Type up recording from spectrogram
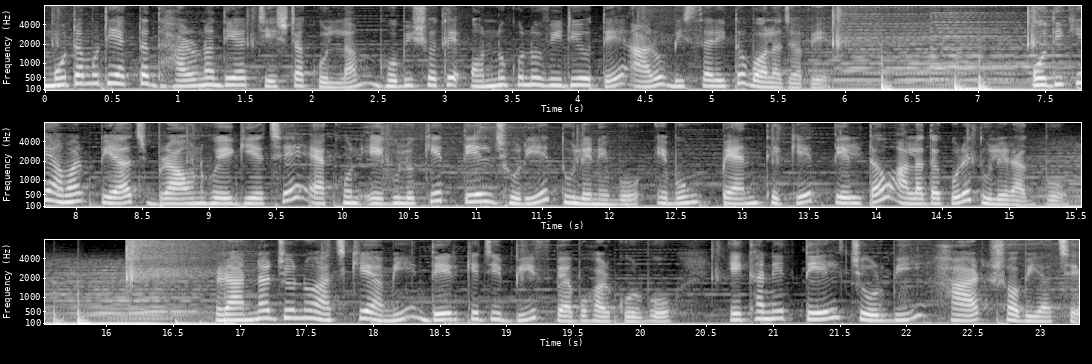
মোটামুটি একটা ধারণা দেওয়ার চেষ্টা করলাম। ভবিষ্যতে অন্য কোনো ভিডিওতে আরও বিস্তারিত বলা যাবে। ওদিকে আমার পেঁয়াজ ব্রাউন হয়ে গিয়েছে, এখন এগুলোকে তেল ঝরিয়ে তুলে নেব এবং প্যান থেকে তেলটাও আলাদা করে তুলে রাখব। রান্নার জন্য আজকে আমি দেড় কেজি বিফ ব্যবহার করব। এখানে তেল, চর্বি, হাড় সবই আছে।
